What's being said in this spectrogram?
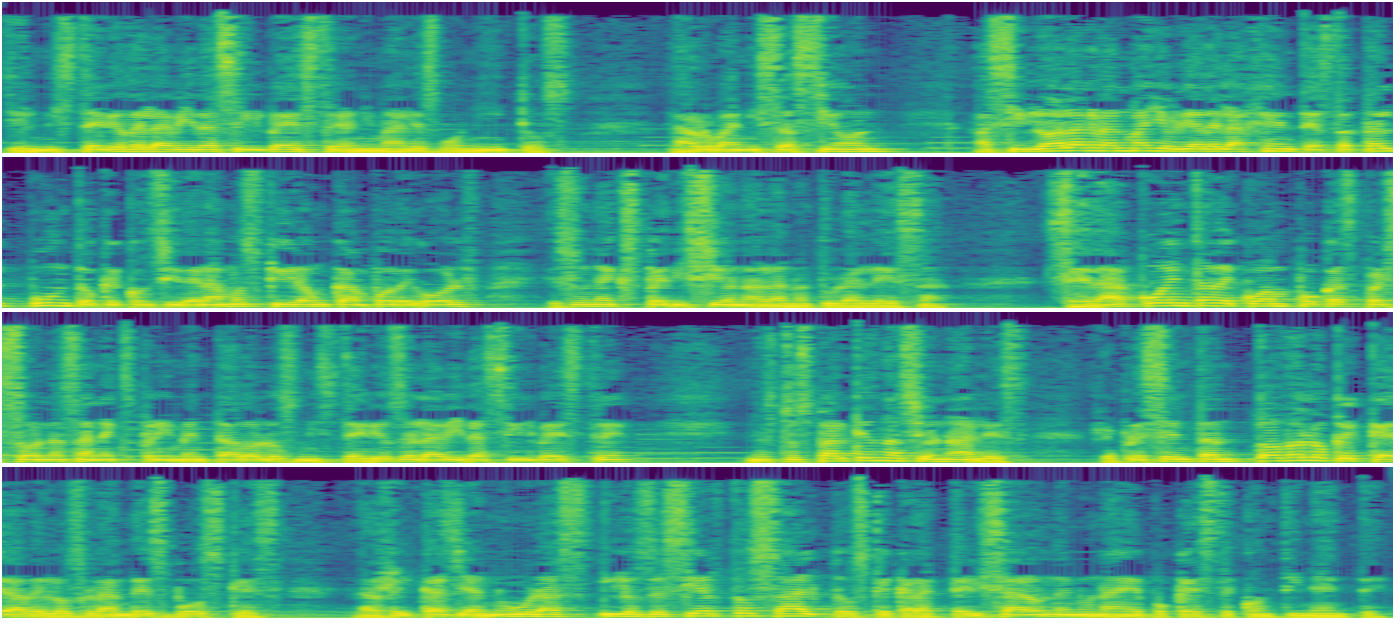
y el misterio de la vida silvestre a animales bonitos. La urbanización asiló a la gran mayoría de la gente hasta tal punto que consideramos que ir a un campo de golf es una expedición a la naturaleza. ¿Se da cuenta de cuán pocas personas han experimentado los misterios de la vida silvestre? Nuestros parques nacionales representan todo lo que queda de los grandes bosques, las ricas llanuras y los desiertos altos que caracterizaron en una época este continente.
